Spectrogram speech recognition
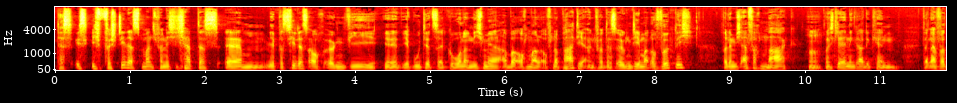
das ist, ich verstehe das manchmal nicht. Ich habe das, ähm, mir passiert das auch irgendwie, ja, ja gut, jetzt seit Corona nicht mehr, aber auch mal auf einer Party einfach, dass irgendjemand auch wirklich weil er mich einfach mag hm. und ich lerne ihn gerade kennen, dann einfach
